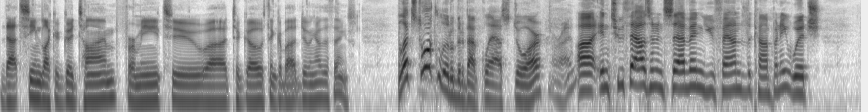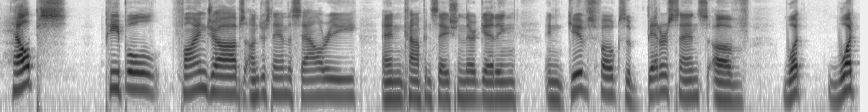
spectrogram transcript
that seemed like a good time for me to uh, to go think about doing other things. Let's talk a little bit about Glassdoor. All right. Uh, in 2007, you founded the company, which helps people find jobs, understand the salary and compensation they're getting, and gives folks a better sense of what what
